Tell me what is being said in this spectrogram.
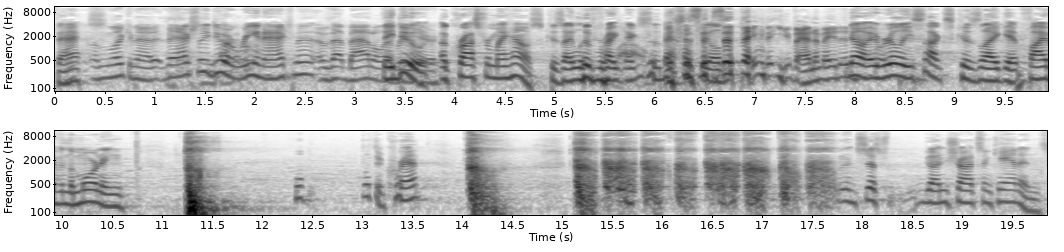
facts. I'm looking at it. They actually do a reenactment of that battle. They every do year. across from my house because I live right next to the Is this battlefield. a thing that you've animated? no, it really sucks because like at five in the morning, what, what the crap? it's just gunshots and cannons.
